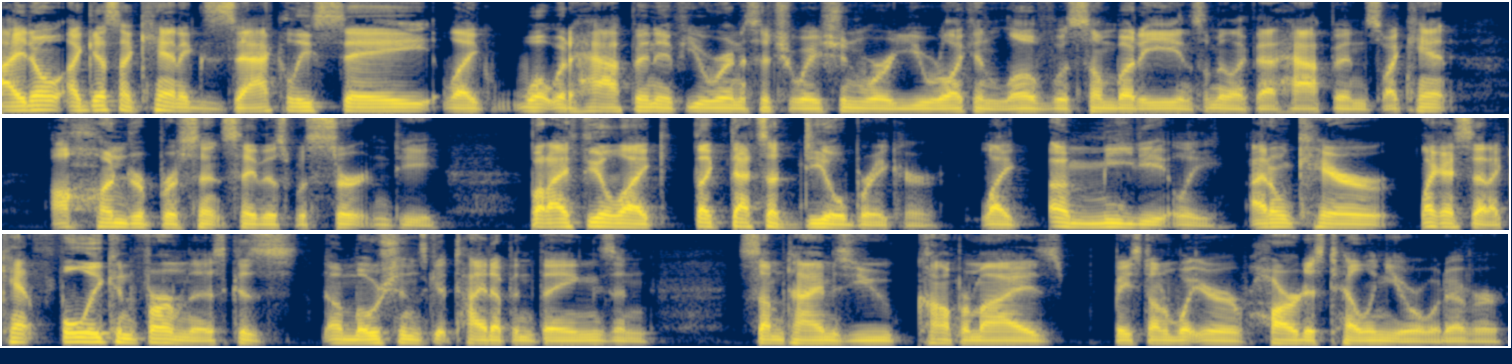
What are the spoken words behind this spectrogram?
I don't. I guess I can't exactly say like what would happen if you were in a situation where you were like in love with somebody and something like that happened. So I can't a hundred percent say this with certainty. But I feel like like that's a deal breaker. Like immediately. I don't care. Like I said, I can't fully confirm this because emotions get tied up in things, and sometimes you compromise based on what your heart is telling you or whatever.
